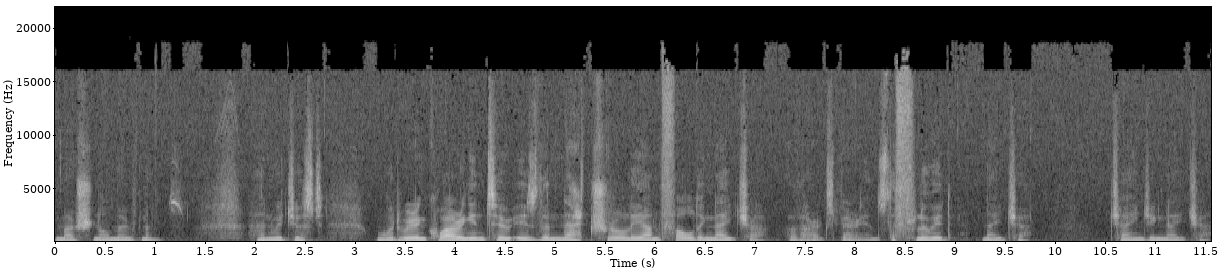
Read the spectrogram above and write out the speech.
emotional movements. And we're just, what we're inquiring into is the naturally unfolding nature of our experience, the fluid nature changing nature.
